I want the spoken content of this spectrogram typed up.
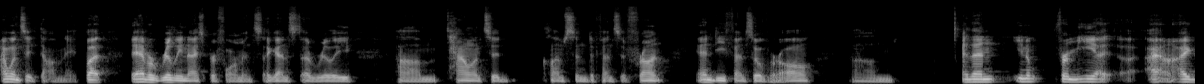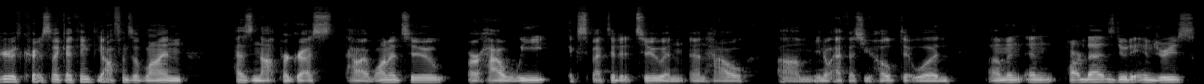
I wouldn't say dominate, but they have a really nice performance against a really um, talented Clemson defensive front and defense overall. Um, and then, you know, for me, I, I, I agree with Chris. Like, I think the offensive line has not progressed how I wanted to or how we expected it to, and and how um, you know FSU hoped it would. Um, and and part of that is due to injuries,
